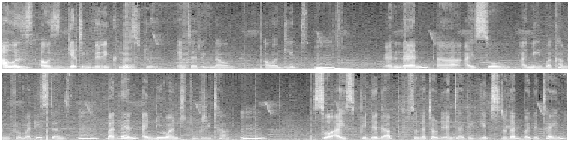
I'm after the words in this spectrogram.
I was I was getting very close to entering now our gate, Mhm. and then uh, I saw a neighbor coming from a distance. Mhm. But then I didn't want to greet her, Mhm. so I speeded up so that I would enter the gate, so that by the time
